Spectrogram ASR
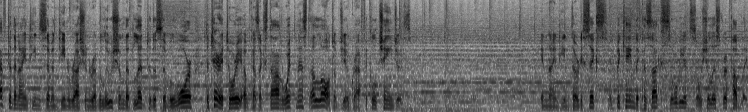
After the 1917 Russian Revolution that led to the Civil War, the territory of Kazakhstan witnessed a lot of geographical changes. In 1936, it became the Kazakh Soviet Socialist Republic,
